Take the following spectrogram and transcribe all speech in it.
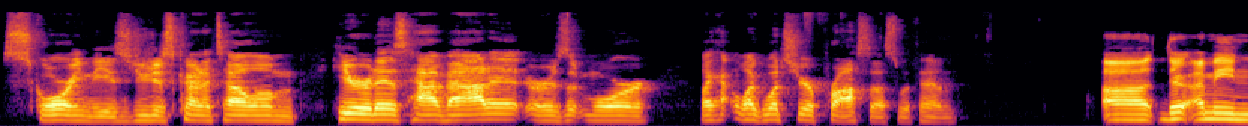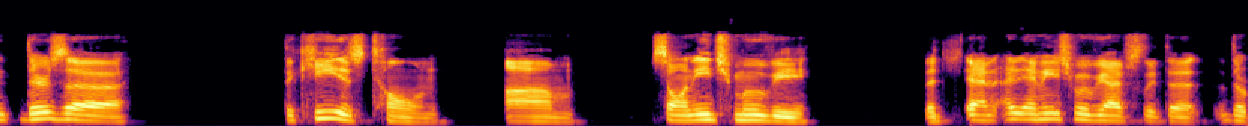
scoring these? Do you just kind of tell them, "Here it is, have at it," or is it more like like what's your process with him? Uh, there. I mean, there's a the key is tone. Um, so in each movie, that and in each movie, obviously the the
